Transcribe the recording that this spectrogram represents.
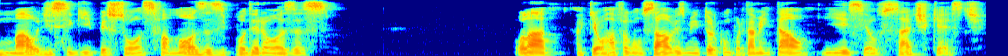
mal de seguir pessoas famosas e poderosas. Olá, aqui é o Rafa Gonçalves, mentor comportamental, e esse é o Satcast.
